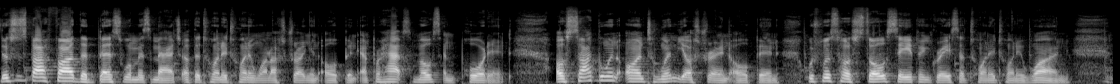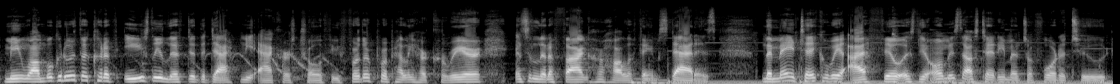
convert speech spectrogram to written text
This was by far the best women's match of the 2021 Australian Open and perhaps most important. Osaka went on to win the Australian Open, which was her sole saving grace of 2021. Meanwhile, Muguruza could have easily lifted the Daphne Akhurst Trophy, further propelling her career and solidifying her Hall of Fame status. The main takeaway I feel is Naomi's outstanding mental fortitude,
